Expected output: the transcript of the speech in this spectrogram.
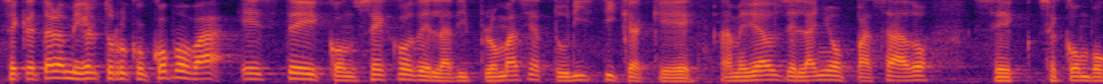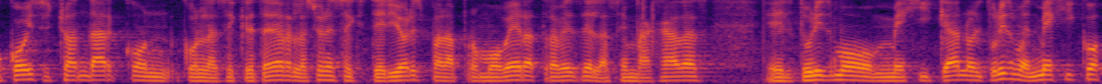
Secretario Miguel Turruco, ¿cómo va este Consejo de la Diplomacia Turística que a mediados del año pasado se, se convocó y se echó a andar con, con, la Secretaría de Relaciones Exteriores para promover a través de las embajadas el turismo mexicano, el turismo en México?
